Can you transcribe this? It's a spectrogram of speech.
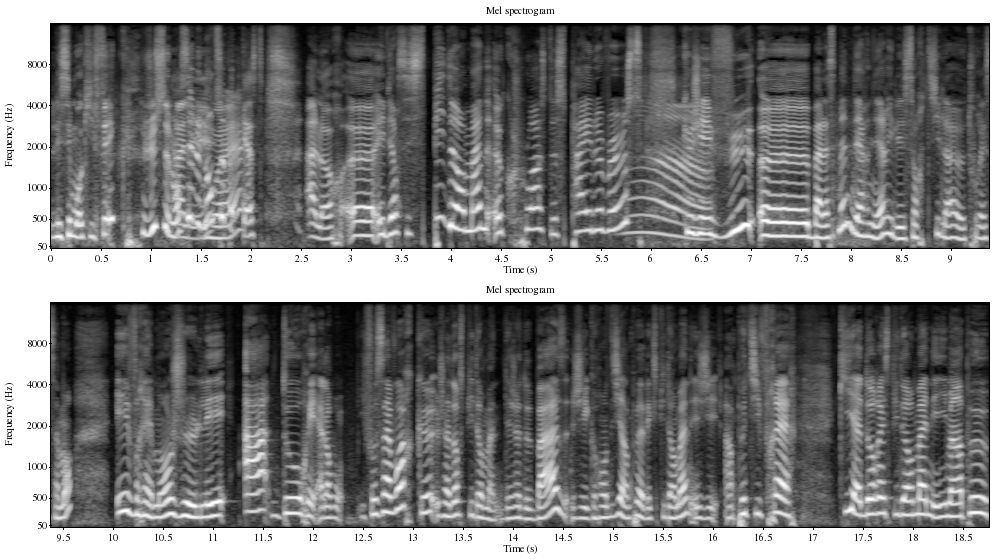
Laissez-moi kiffer, justement, c'est le nom de ce podcast. Alors, euh, eh bien, c'est Spider-Man Across the Spider-Verse Ah. que j'ai vu euh, bah, la semaine dernière. Il est sorti là euh, tout récemment. Et vraiment, je l'ai adoré. Alors, bon, il faut savoir que j'adore Spider-Man. Déjà de base, j'ai grandi un peu avec Spider-Man et j'ai un petit frère qui adorait Spider-Man et il m'a un peu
